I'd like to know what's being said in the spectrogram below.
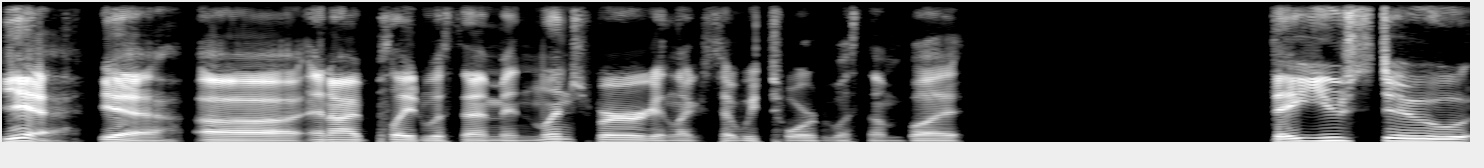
Yeah, yeah. Uh, and I played with them in Lynchburg, and like I said, we toured with them. But they used to,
